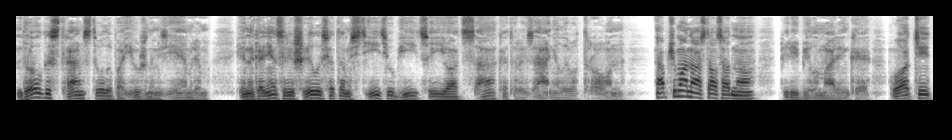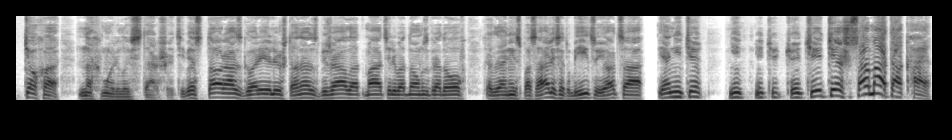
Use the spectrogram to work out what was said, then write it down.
долго странствовала по южным землям и, наконец, решилась отомстить убийце ее отца, который занял его трон. — А почему она осталась одна? — перебила маленькая. — Вот тетеха! — нахмурилась старшая. — Тебе сто раз говорили, что она сбежала от матери в одном из городов, когда они спасались от убийцы ее отца. И они те... «Не, не, те, те, те, те ж сама такая!»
